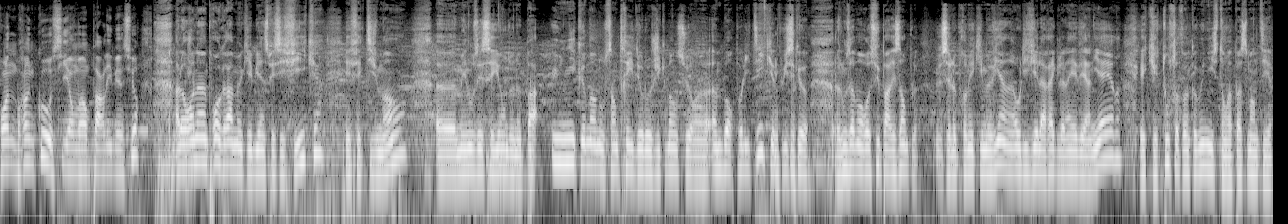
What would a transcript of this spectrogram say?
Juan Branco aussi, on va en parler bien sûr. Alors on a un programme qui est bien spécifique, effectivement, euh, mais nous essayons de ne pas uniquement nous centrer idéologiquement sur un bord politique, puisque nous avons reçu par exemple, c'est le premier qui me vient, hein, Olivier Larègle l'année dernière, et qui est tout sauf un communiste, on va pas se mentir.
